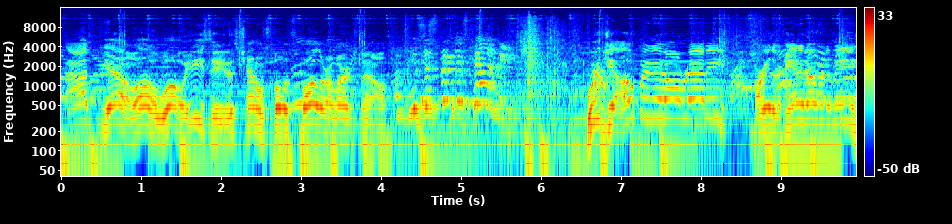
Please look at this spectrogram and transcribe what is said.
I, yeah, whoa, whoa, easy. This channel's full of spoiler alerts now. The suspense is killing me. Would you open it already? Or either hand it over to me?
